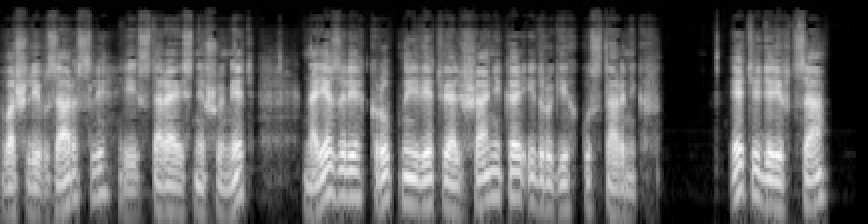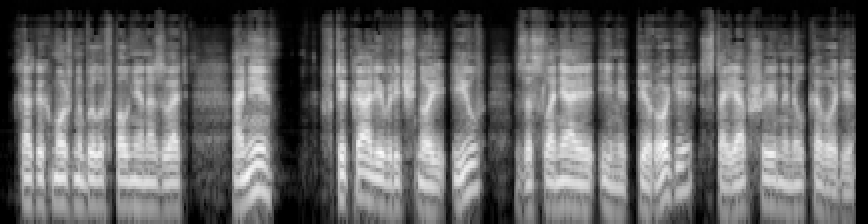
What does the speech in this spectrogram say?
вошли в заросли и, стараясь не шуметь, нарезали крупные ветви ольшаника и других кустарников. Эти деревца, как их можно было вполне назвать, они втыкали в речной ил, заслоняя ими пироги, стоявшие на мелководье.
